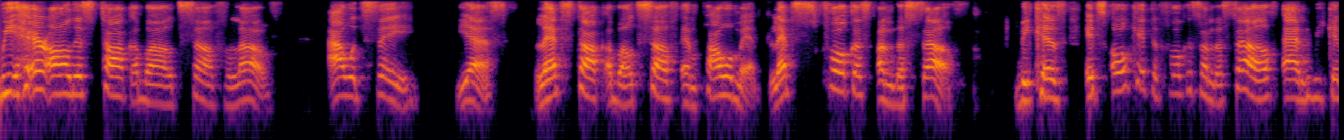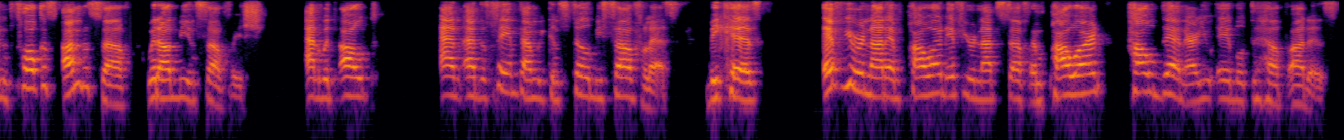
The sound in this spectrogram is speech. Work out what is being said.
we hear all this talk about self-love. I would say yes let's talk about self-empowerment. Let's focus on the self because it's okay to focus on the self and we can focus on the self without being selfish and without and at the same time we can still be selfless because if you're not empowered if you're not self-empowered how then are you able to help others?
